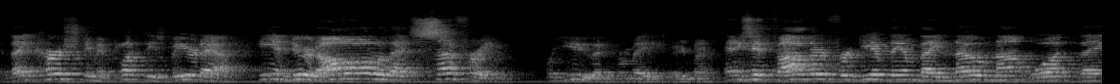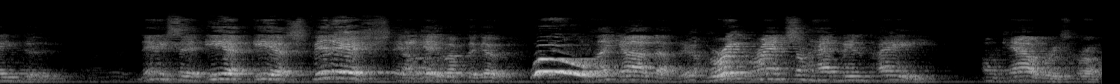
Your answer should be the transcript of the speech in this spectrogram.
And they cursed him and plucked his beard out. He endured all of that suffering for you and for me. Amen. And he said, Father, forgive them. They know not what they do. Then he said, It is finished. And he gave up the ghost. Woo! Thank God the Yeah. great ransom had been paid on Calvary's cross.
